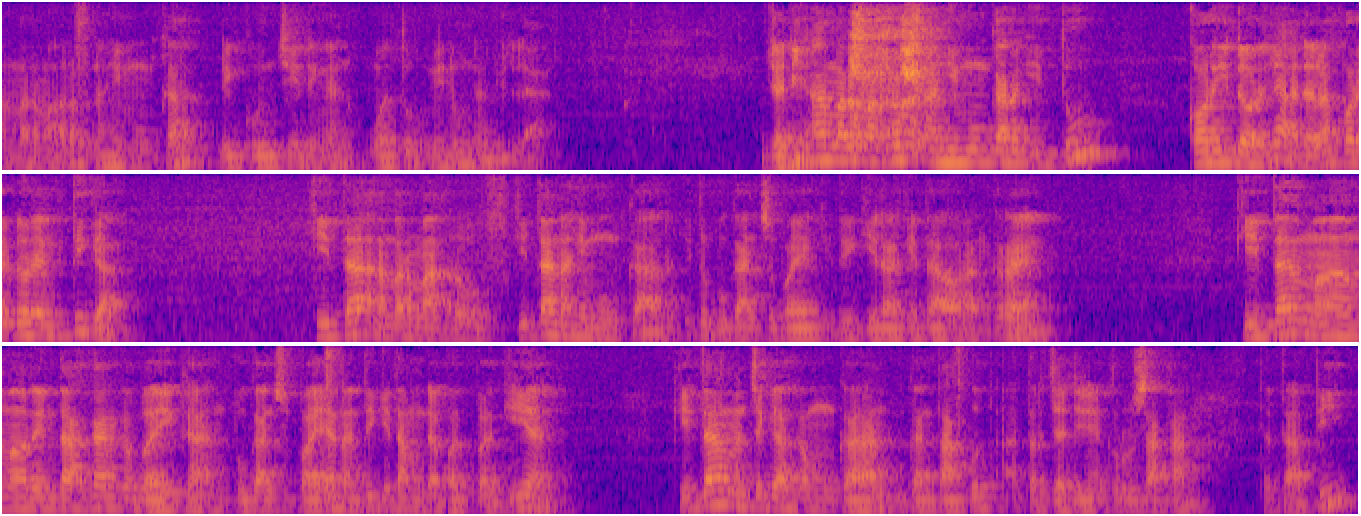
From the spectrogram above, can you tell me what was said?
Amar ma'ruf nahi munkar dikunci dengan wa tu'minuna billah. Jadi amar ma'ruf nahi munkar itu koridornya adalah koridor yang ketiga. Kita amar ma'ruf, kita nahi munkar itu bukan supaya dikira kita orang keren. Kita memerintahkan kebaikan bukan supaya nanti kita mendapat bagian kita mencegah kemungkaran bukan takut terjadinya kerusakan, tetapi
